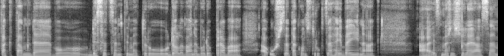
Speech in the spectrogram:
tak tam jde o 10 cm doleva nebo doprava a už se ta konstrukce hejbe jinak. A jsme řešili, já jsem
